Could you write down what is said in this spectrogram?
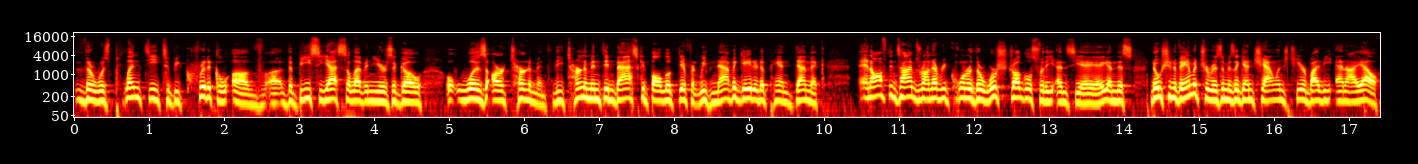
there was plenty to be critical of. Uh, the BCS 11 years ago was our tournament. The tournament in basketball looked different. We've navigated a pandemic. And oftentimes around every corner, there were struggles for the NCAA, and this notion of amateurism is again challenged here by the NIL.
